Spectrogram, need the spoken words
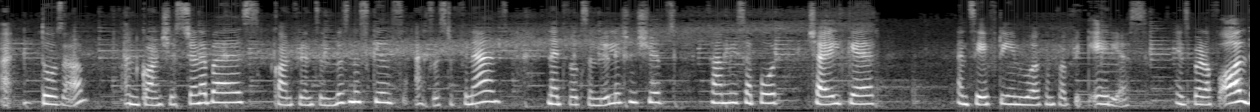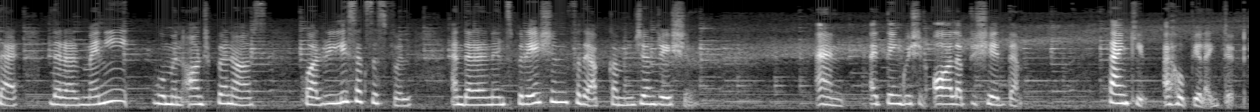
And those are unconscious gender bias, confidence in business skills, access to finance, networks and relationships, family support, childcare, and safety in work and public areas. In spite of all that, there are many women entrepreneurs who are really successful and they're an inspiration for the upcoming generation. And I think we should all appreciate them. Thank you. I hope you liked it.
